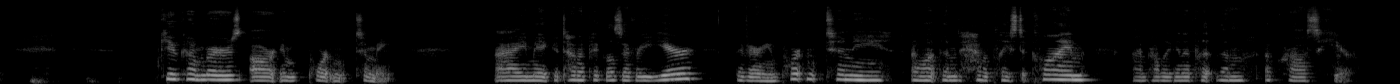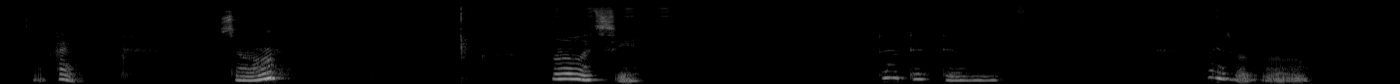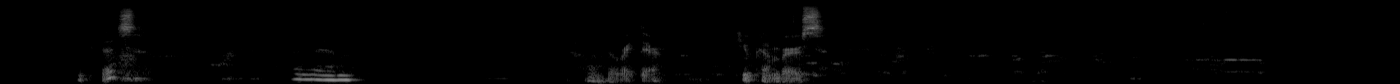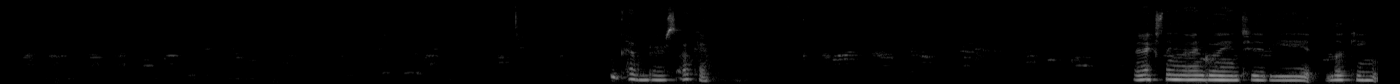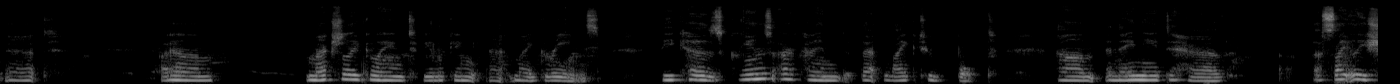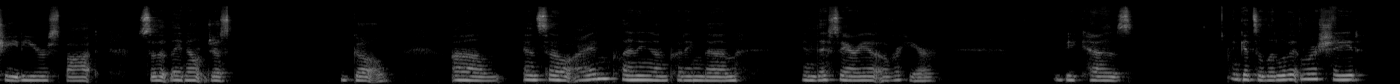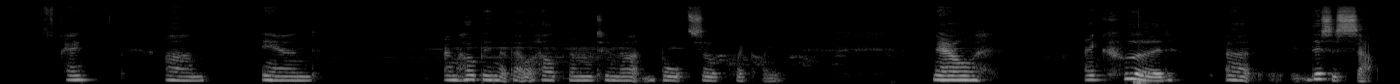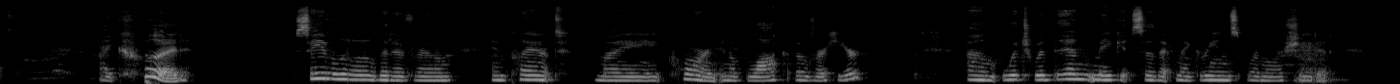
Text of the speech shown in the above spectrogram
Cucumbers are important to me. I make a ton of pickles every year. They're very important to me. I want them to have a place to climb. I'm probably going to put them across here. Okay. So, oh, let's see. Do, do, do. Might as well go like this. And then I'll go right there cucumbers. Cucumbers, okay. The next thing that I'm going to be looking at, um, I'm actually going to be looking at my greens because greens are kind that like to bolt um, and they need to have a slightly shadier spot so that they don't just go. Um, and so I'm planning on putting them in this area over here because it gets a little bit more shade, okay? Um, and I'm hoping that that will help them to not bolt so quickly. Now, I could, uh, this is south. I could save a little bit of room and plant my corn in a block over here, um, which would then make it so that my greens were more shaded.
